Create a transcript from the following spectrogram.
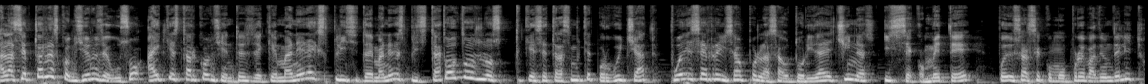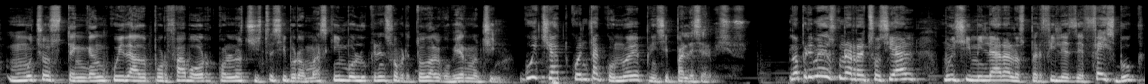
Al aceptar las condiciones de uso, hay que estar conscientes de que manera explícita, de manera explícita, todos los que se transmiten por WeChat puede ser revisado por las autoridades chinas y si se comete puede usarse como prueba de un delito. Muchos tengan cuidado, por favor, con los chistes y bromas que involucren sobre todo al gobierno chino. WeChat cuenta con nueve principales servicios. Lo primero es una red social muy similar a los perfiles de Facebook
